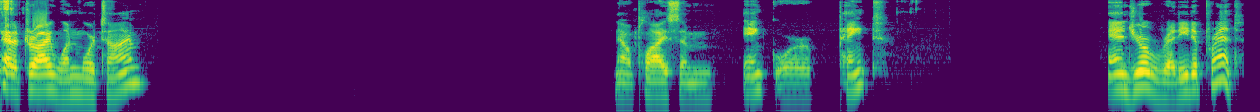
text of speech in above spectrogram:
Pat it dry one more time. Now apply some ink or paint. And you're ready to print.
